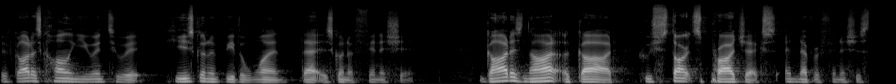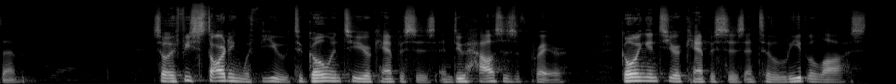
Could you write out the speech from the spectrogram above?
If God is calling you into it, He's going to be the one that is going to finish it. God is not a God who starts projects and never finishes them. So if he's starting with you to go into your campuses and do houses of prayer, going into your campuses and to lead the lost,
